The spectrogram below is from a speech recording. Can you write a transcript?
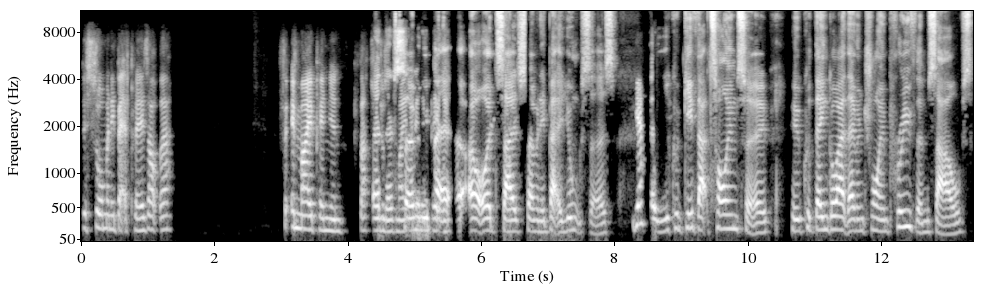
there's so many better players out there. In my opinion, that's and there's so many better. I'd say so many better youngsters. Yeah, that you could give that time to, who could then go out there and try and prove themselves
